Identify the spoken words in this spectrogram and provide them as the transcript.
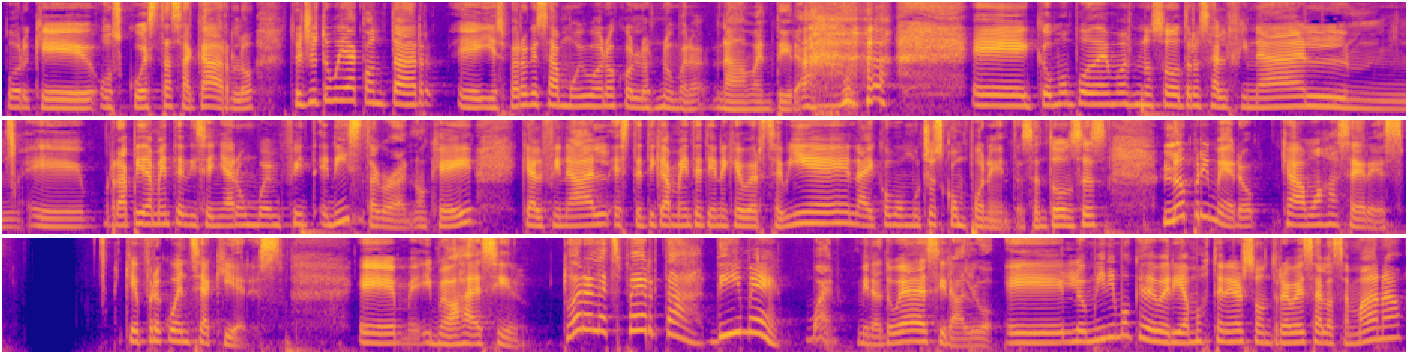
porque os cuesta sacarlo. Entonces yo te voy a contar, eh, y espero que sea muy bueno con los números, nada, mentira, eh, cómo podemos nosotros al final mm, eh, rápidamente diseñar un buen fit en Instagram, ¿ok? Que al final estéticamente tiene que verse bien, hay como muchos componentes. Entonces, lo primero que vamos a hacer es, ¿qué frecuencia quieres? y me vas a decir, Tú eres la experta, dime. Bueno, mira, te voy a decir algo. Eh, lo mínimo que deberíamos tener son tres veces a la semana.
